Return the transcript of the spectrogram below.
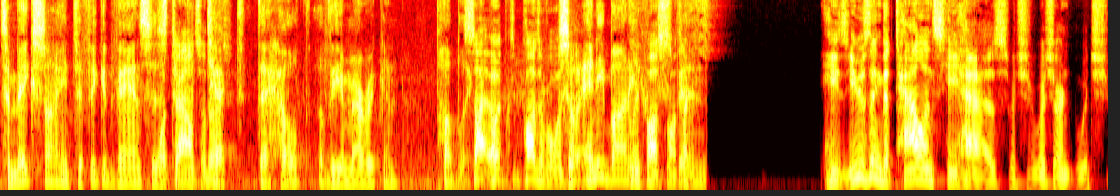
to make scientific advances What to talents are those? protect the health of the American public. Si- oh, pause it for one so second. anybody Let me who pause for one second. spends He's using the talents he has, which which are which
